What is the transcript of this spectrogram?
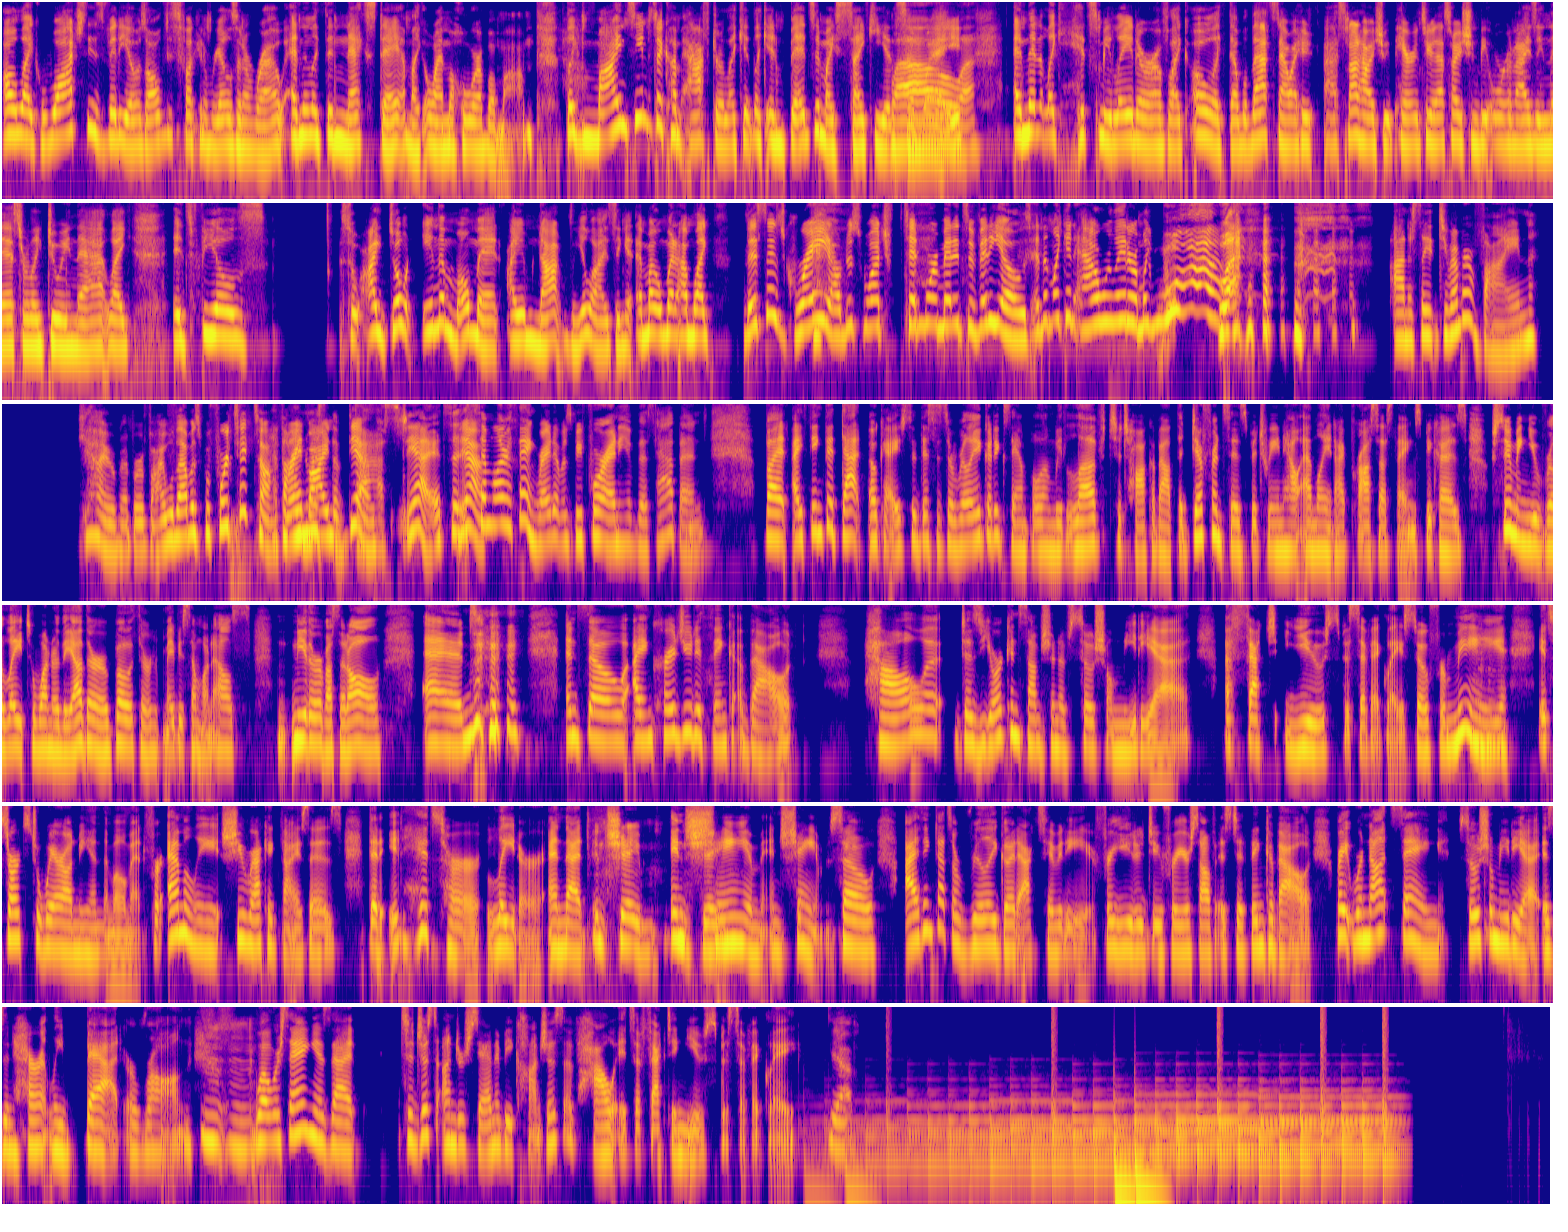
I'll like watch these videos, all these fucking reels in a row, and then like the next day I'm like, oh, I'm a horrible mom. Like mine seems to come after, like it like embeds in my psyche in some way, and then it like hits me later of like, oh, like that. Well, that's now I that's not how I should be parenting. That's how I shouldn't be organizing this or like doing that. Like it feels. So I don't in the moment I am not realizing it. In my moment I'm like, this is great. I'll just watch 10 more minutes of videos. And then like an hour later, I'm like, Whoa! What? Honestly, do you remember Vine? Yeah, I remember Vine. Well, that was before TikTok. Vine right? was the yeah. best. Yeah, it's a Yeah. similar thing, right? It was before any of this happened. But I think that that, okay, so this is a really good example. And we love to talk about the differences between how Emmalee and I process things because assuming you relate to one or the other or both, or maybe someone else, neither of us at all. And, and so I encourage you to think about how does your consumption of social media affect you specifically? So for mm-hmm. me, it starts to wear on me in the moment. For Emmalee, she recognizes that it hits her later and that In shame. in shame. shame in shame. So I think that's a really good activity for you to do for yourself is to think about, right? We're not saying social media is inherently bad or wrong. Mm-mm. What we're saying is that to just understand and be conscious of how it's affecting you specifically. Yeah.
